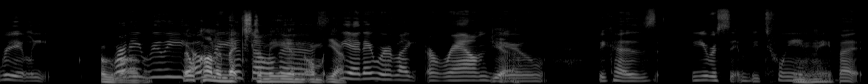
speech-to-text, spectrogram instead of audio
really. Over were they really? They were kind of next to me and on- yeah. yeah, they were like around Yeah. you because you were sitting between Mhm. me. But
